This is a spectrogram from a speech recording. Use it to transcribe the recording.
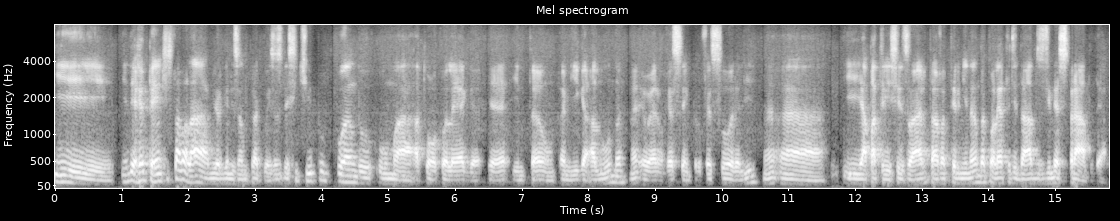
e, e, de repente, estava lá me organizando para coisas desse tipo, quando uma atual colega, é, então amiga aluna, né? eu era um recém-professor ali, né? ah, e a Patrícia Izar estava terminando a coleta de dados de mestrado dela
